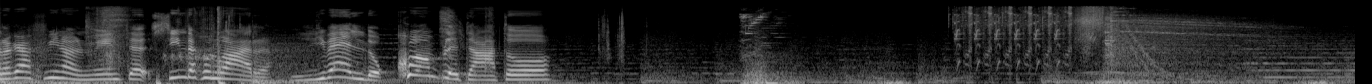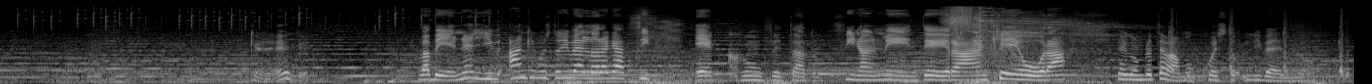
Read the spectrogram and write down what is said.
Raga, finalmente Sindaco Noir livello completato. Ok, ok. Va bene, anche questo livello ragazzi è completato. Finalmente era anche ora che completavamo questo livello.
